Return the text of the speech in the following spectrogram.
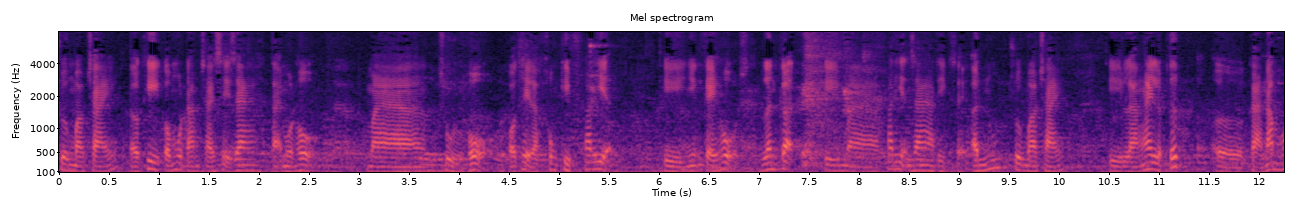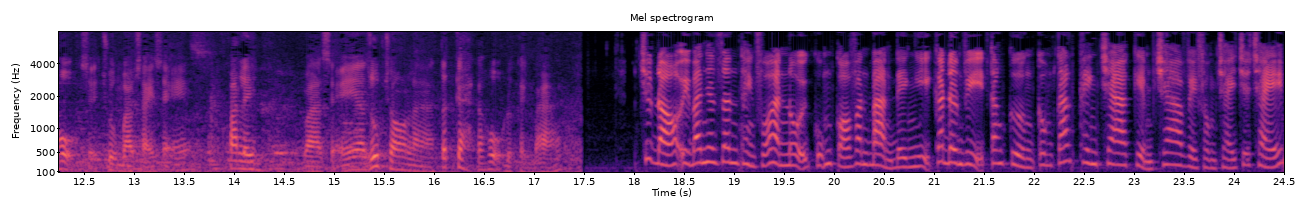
chuông báo cháy. Ở khi có một đám cháy xảy ra tại một hộ mà chủ hộ có thể là không kịp phát hiện thì những cái hộ lân cận khi mà phát hiện ra thì sẽ ấn chuông báo cháy thì là ngay lập tức ở cả năm hộ sẽ chuông báo cháy sẽ phát lên và sẽ giúp cho là tất cả các hộ được cảnh báo. Trước đó, Ủy ban nhân dân thành phố Hà Nội cũng có văn bản đề nghị các đơn vị tăng cường công tác thanh tra kiểm tra về phòng cháy chữa cháy,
